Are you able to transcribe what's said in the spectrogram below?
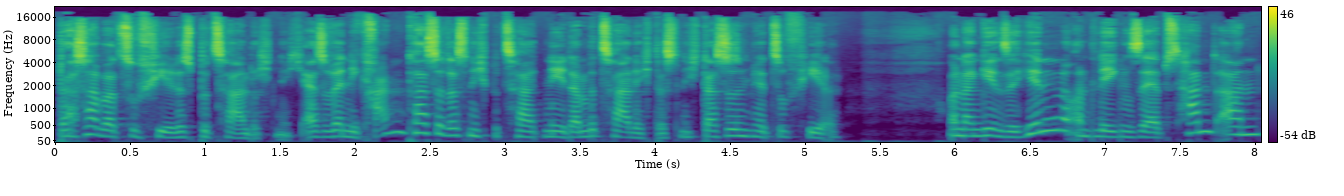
das ist aber zu viel, das bezahle ich nicht. Also wenn die Krankenkasse das nicht bezahlt, nee, dann bezahle ich das nicht, das ist mir zu viel. Und dann gehen sie hin und legen selbst Hand an,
